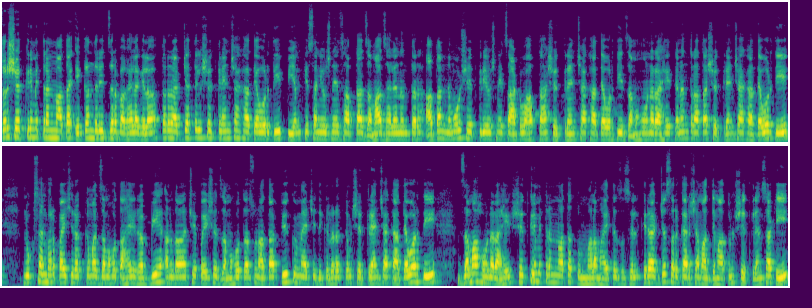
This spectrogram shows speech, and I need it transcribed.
तर शेतकरी मित्रांनो आता एकंदरीत जर बघायला गेलं तर राज्यातील शेतकऱ्यांच्या खात्यावरती पीएम किसान योजनेचा हप्ता जमा झाल्यानंतर आता नमो शेतकरी योजनेचा आठवा हप्ता हा शेतकऱ्यांच्या खात्यावरती जमा होणार आहे. त्यानंतर आता शेतकऱ्यांच्या खात्यावरती नुकसान भरपाईची रक्कम जमा होत आहे. रब्बी अनुदानाचे पैसे जमा होत असून आता पीक विम्याची देखील रक्कम शेतकऱ्यांच्या खात्यावरती जमा होणार आहे. शेतकरी मित्रांनो आता तुम्हाला माहितच असेल की राज्य सरकारच्या माध्यमातून शेतकऱ्यांसाठी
